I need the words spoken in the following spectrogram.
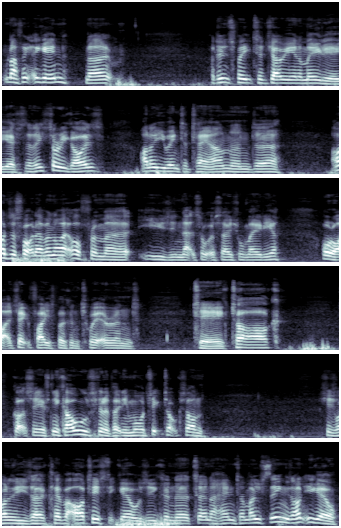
nothing again. No. I didn't speak to Joey and Amelia yesterday. Sorry, guys. I know you went to town, and uh, I just thought I'd have a night off from uh, using that sort of social media. All right, I checked Facebook and Twitter and TikTok. Got to see if Nicole's going to put any more TikToks on. She's one of these uh, clever artistic girls who can uh, turn her hand to most things, aren't you, girl?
